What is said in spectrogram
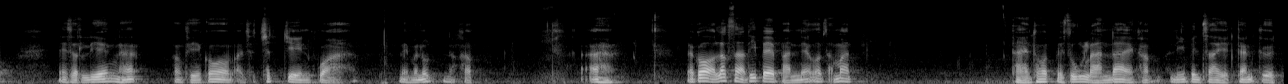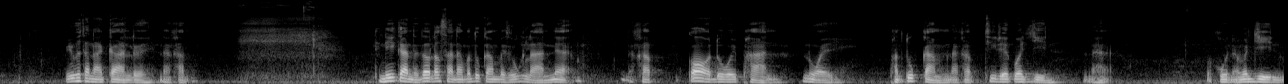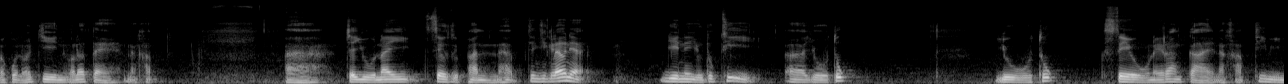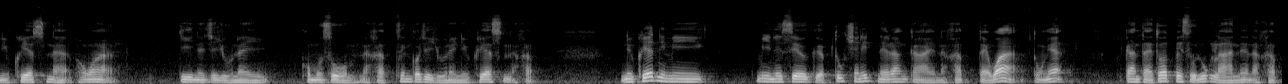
ในสัตว์เลี้ยงนะฮะบางทีก็อาจจะชัดเจนกว่าในมนุษย์นะครับอ่าแล้วก็ลักษณะที่แปรผันเนี่ยก็สามารถถ่ายทอดไปสู่หลานได้ครับ อันนี้เป็นสาเหตุการเกิดวิวัฒนาการเลยนะครับ ทีนี้การถ่ายทอดลักษณะทางพันธุกรรมไปสู่ลูกหลานเนี่ยนะครับ ก็โดยผ่านหน่วยพันธุกรรมนะครับ ที่เรียกว่ายีนนะฮะบางคนเอาว่ายีนบางคนว่าจีนก็แล้วแต่นะครับอ่าจะอยู่ในเซลล์สืบพันธุ์นะครับ จริงๆแล้วเนี่ยยีนเนี่ยอยู่ทุกที่อออยู่ทุกอยู่ทุกเซลล์ในร่างกายนะครับ ที่มีนิวเคลียสนะฮะเพราะว่ายีนเนี่ยจะอยู่ในโครโมโซมนะครับ ซึ่งก็จะอยู่ในนิวเคลียสนะครับนิวเคลียสนี่มีมีในเซลล์เกือบทุกชนิดในร่างกายนะครับ แต่ว่าตรงเนี้ย การถ่ายทอดไปสู่ลูกหลานเนี่ยนะครับ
